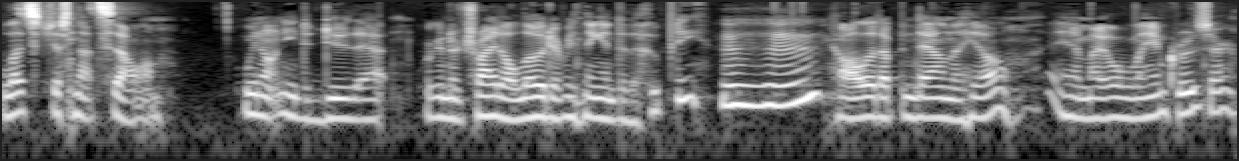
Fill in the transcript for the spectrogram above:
let's just not sell them. We don't need to do that. We're going to try to load everything into the hoopty, mm-hmm. haul it up and down the hill, and my old Land Cruiser,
